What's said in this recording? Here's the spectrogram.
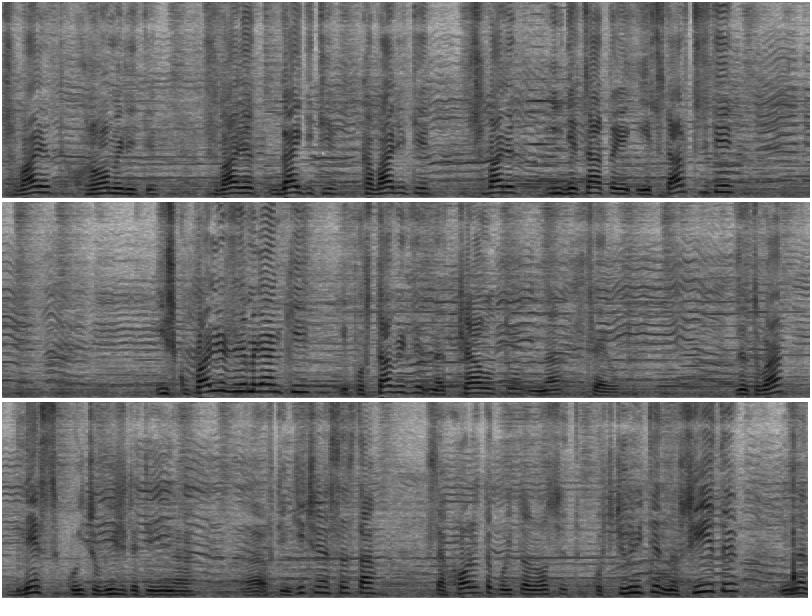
свалят хромелите, свалят гайдите, кавалите, свалят и децата, и старците, изкопали землянки и поставили началото на селото. Затова днес, които виждате и на автентичния състав, са хората, които носят костюмите на шиите на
